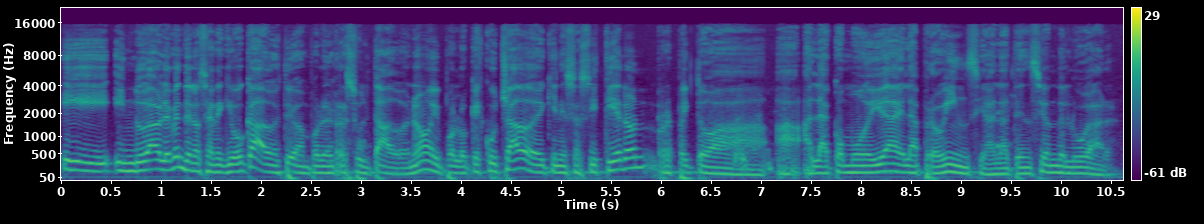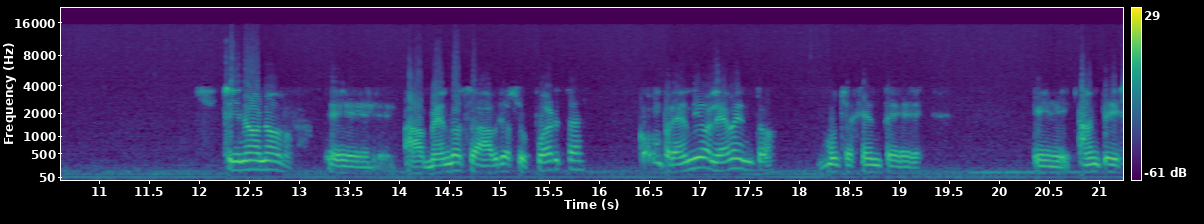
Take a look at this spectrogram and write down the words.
Y indudablemente no se han equivocado, Esteban, por el resultado, ¿no? Y por lo que he escuchado de quienes asistieron respecto a, la comodidad de la provincia, a la atención del lugar. Sí, no, no. Eh, a Mendoza abrió sus puertas, comprendió el evento. Mucha gente eh, antes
